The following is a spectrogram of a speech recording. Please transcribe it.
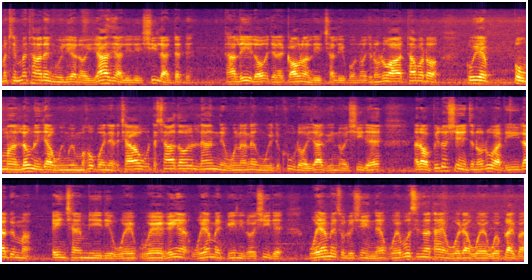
မထင်မှတ်ထားတဲ့ငွေတွေကတော့ရစရာလေးတွေရှိလာတတ်တယ်ဒါလေးတော့ကျွန်တော်ကောင်းတာလေးချက်လေးပေါ့နော်ကျွန်တော်တို့ကထားပါတော့ကိုယ့်ရဲ့ ပုံမှန်လုံနေကြဝင်ဝင်မဟုတ်ပါနဲ့တခြားတခြားသောလမ်းနဲ့ဝင်လာတဲ့ငွေတစ်ခုတော့ရกินတော့ရှိတယ်အဲ့တော့ပြီးလို့ရှိရင်ကျွန်တော်တို့ကဒီလက်တွင်းမှာအိမ်ချမ်းမြေတွေဝယ်ဝယ်ကိန်းရဝယ်ရမယ့်ကိန်းတွေတော့ရှိတယ်ဝယ်ရမယ်ဆိုလို့ရှိရင်လည်းဝယ်ဖို့စဉ်းစားထားရင်ဝယ်တာဝယ်ဝယ်ပလိုက်ပါ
